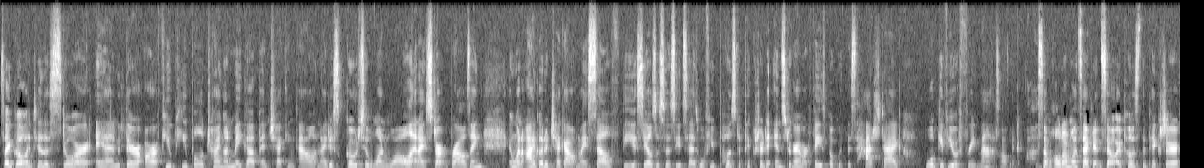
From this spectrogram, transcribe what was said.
So I go into the store and there are a few people trying on makeup and checking out. And I just go to one wall and I start browsing. And when I go to check out myself, the sales associate says, well, if you post a picture to Instagram or Facebook with this hashtag, we'll give you a free mask. I was like, awesome, hold on one second. So I post the picture,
